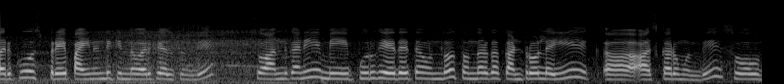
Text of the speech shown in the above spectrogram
వరకు స్ప్రే పైనుండి కింద వరకు వెళ్తుంది. సో అందుకని మీ పురుగు ఏదైతే ఉందో తొందరగా కంట్రోల్ అయ్యి ఆస్కారం ఉంది. సో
